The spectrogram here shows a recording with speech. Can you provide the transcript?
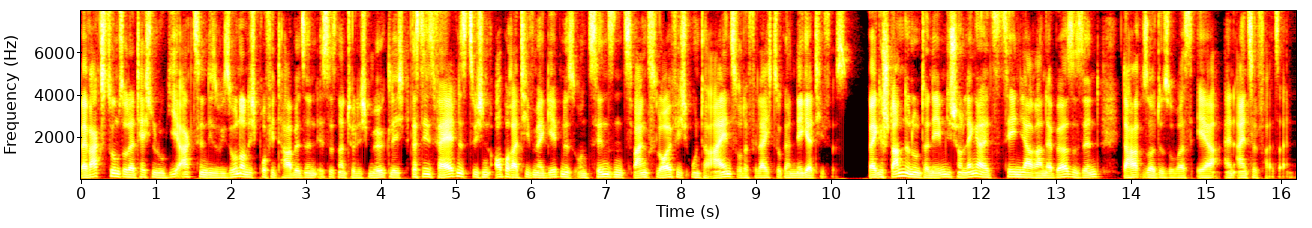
Bei Wachstums- oder Technologieaktien, die sowieso noch nicht profitabel sind, ist es natürlich möglich, dass dieses Verhältnis zwischen operativem Ergebnis und Zinsen zwangsläufig unter eins oder vielleicht sogar negativ ist. Bei gestandenen Unternehmen, die schon länger als zehn Jahre an der Börse sind, da sollte sowas eher ein Einzelfall sein.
